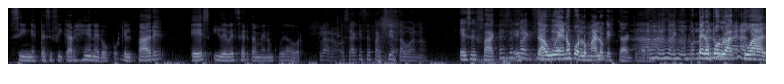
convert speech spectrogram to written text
sin especificar género, porque el padre es y debe ser también un cuidador. Claro, o sea que ese fact sí está bueno. Ese fact Ese está, fact sí está- bueno por lo malo que está, claro. Ajá, exacto. Por lo pero por lo día, actual.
